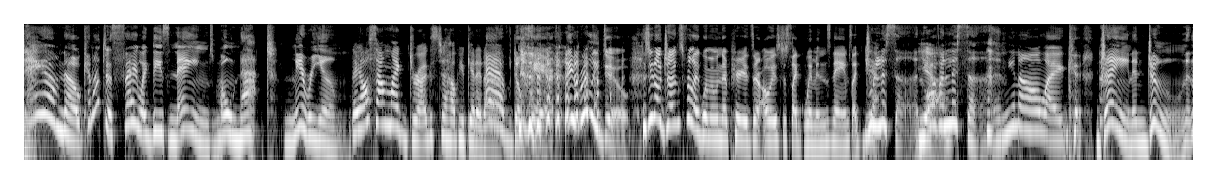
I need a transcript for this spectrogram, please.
Damn, no. Can I just say, like, these names Monat, Miriam. They all sound like drugs to help you get it up. Av don't care. they really do. Because, you know, drugs for, like, women when their periods are always just, like, women's names, like Julissa and Yeah. Orvalissa and, you know, like Jane and June and,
